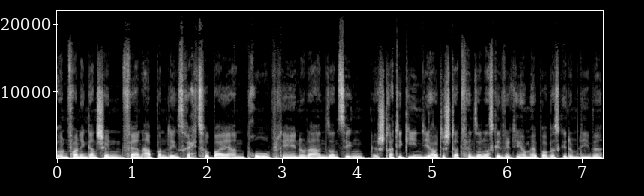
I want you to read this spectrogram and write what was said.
und vor allem ganz schön fernab und links, rechts vorbei an Promoplänen oder an sonstigen Strategien, die heute stattfinden, sondern es geht wirklich um Hip-Hop, es geht um Liebe.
